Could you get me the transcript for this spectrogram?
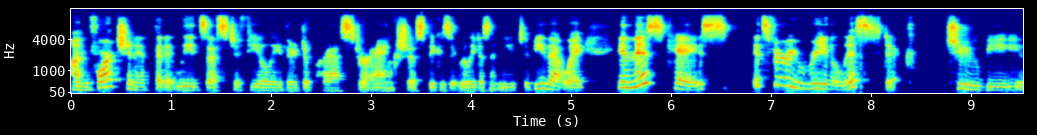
unfortunate that it leads us to feel either depressed or anxious because it really doesn't need to be that way. In this case, it's very realistic to be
